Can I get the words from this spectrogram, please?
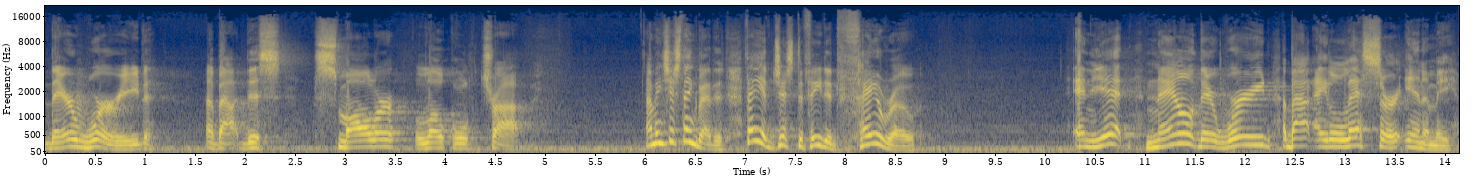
they're worried about this smaller local tribe. I mean, just think about this. They have just defeated Pharaoh. And yet now they're worried about a lesser enemy.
